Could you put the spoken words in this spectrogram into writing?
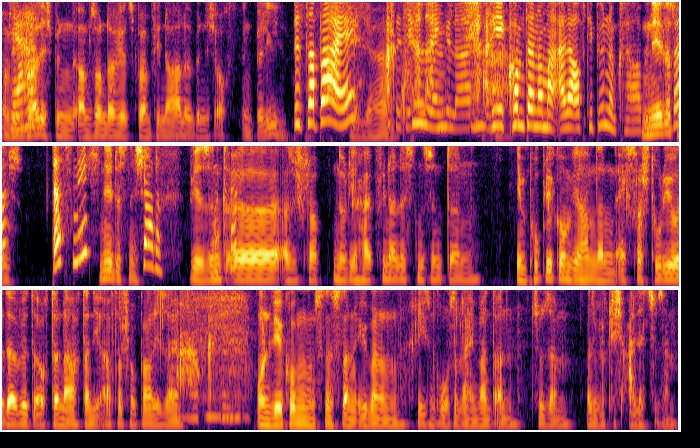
auf jeden Ja? Fall. Ich bin am Sonntag jetzt beim Finale, bin ich auch in Berlin. Bist dabei? Ja. Seid ihr alle eingeladen? Ach, ihr kommt dann nochmal alle auf die Bühne, glaube ich, Nee, das oder? nicht. Das nicht? Nee, das nicht. Schade. Wir sind, äh, also ich glaube, nur die Halbfinalisten sind dann im Publikum. Wir haben dann ein extra Studio, da wird auch danach dann die Aftershow-Party sein. Ah, okay. Und wir gucken uns das dann über eine riesengroße Leinwand an, zusammen. Also wirklich alle zusammen.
